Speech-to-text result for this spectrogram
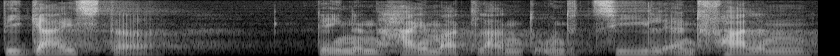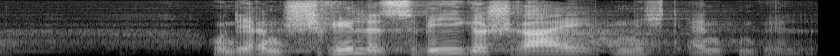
wie Geister, denen Heimatland und Ziel entfallen und deren schrilles Wegeschrei nicht enden will.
